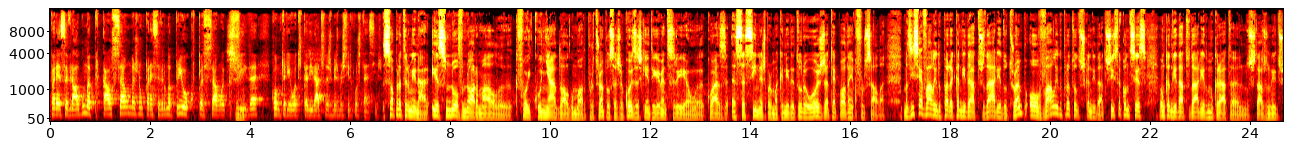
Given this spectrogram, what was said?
parece haver alguma precaução, mas não parece haver uma preocupação acrescida Sim. como teriam outros candidatos nas mesmas circunstâncias. Só para terminar, esse novo normal que foi cunhado de algum modo por Trump, ou seja, coisas que antigamente seriam quase assassinas para uma candidatura, hoje até podem reforçá-la. Mas isso é válido para candidatos da área do Trump ou válido para todos os candidatos? Se isso acontecesse a um candidato da área democrata nos Estados Unidos,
